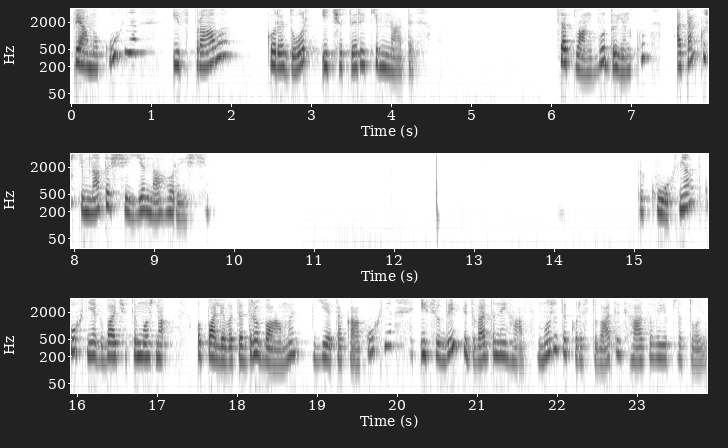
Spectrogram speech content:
Прямо кухня і справа коридор і чотири кімнати. Це план будинку, а також кімната, що є на горищі. Кухня. В кухні, як бачите, можна опалювати дровами, є така кухня, і сюди підведений газ. Можете користуватись газовою плитою.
